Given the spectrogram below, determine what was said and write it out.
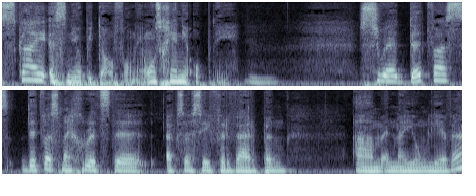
skei is nie op die tafel nie. Ons gee nie op nie. Mm. So dit was dit was my grootste ek sou sê verwerping um in my jong lewe.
